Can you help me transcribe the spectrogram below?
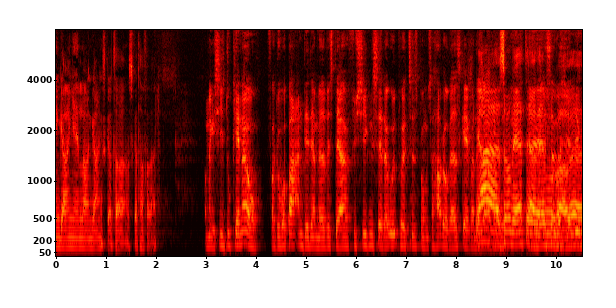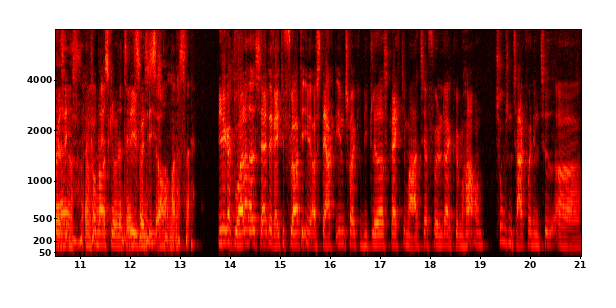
en gang en eller annen gang skal ta, skal ta farvel. Og man kan sige, du kender jo, fra du var barn, det der med, hvis der fysikken sætter ud på et tidspunkt, så har du redskaberne. Ja, så vet jeg. Det må bare, lige præcis. jeg får bare skru det til, Lige så, præcis. så ordner det seg. Birger, du har allerede sat et rigtig flot og stærkt indtryk. Vi glæder os rigtig meget til at følge dig i København. Tusind tak for din tid, og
